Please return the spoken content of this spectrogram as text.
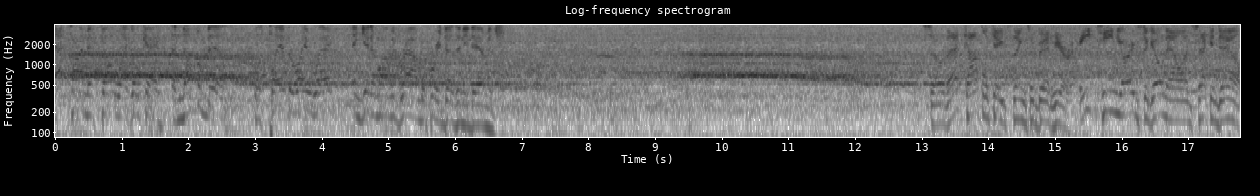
That time it felt like, okay, enough of this. Let's play it the right way and get him on the ground before he does any damage. So that complicates things a bit here. 18 yards to go now on second down.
